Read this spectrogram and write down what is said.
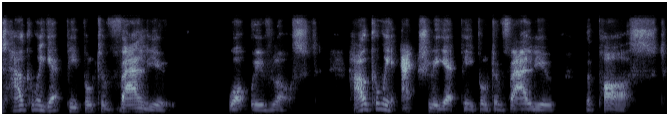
is how can we get people to value what we've lost? How can we actually get people to value the past?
